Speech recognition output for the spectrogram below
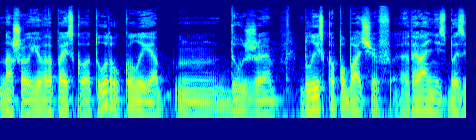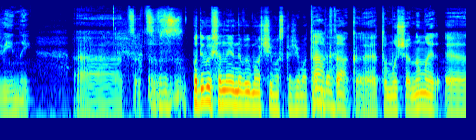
нашого європейського туру, коли я дуже близько побачив реальність без війни. Це, це... Подивився на новими очима, скажімо так. Так, да? так. Е, тому що ну, ми е,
